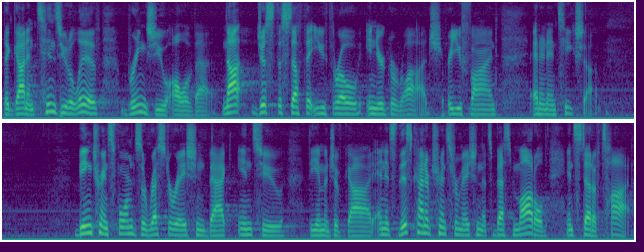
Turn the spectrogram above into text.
that God intends you to live brings you all of that. Not just the stuff that you throw in your garage or you find at an antique shop. Being transformed is a restoration back into the image of God. And it's this kind of transformation that's best modeled instead of taught.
